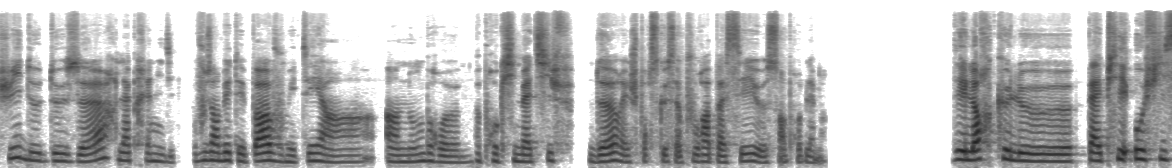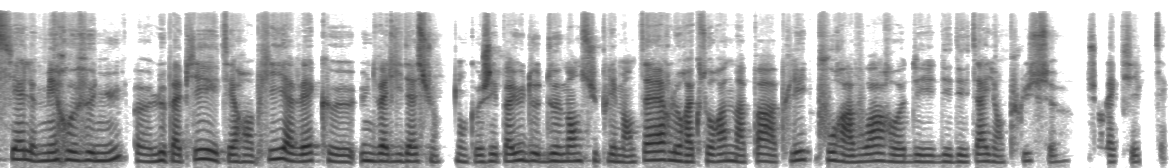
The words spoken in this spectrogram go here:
puis de 2 heures l'après-midi». Vous embêtez pas, vous mettez un nombre, approximatif d'heures et je pense que ça pourra passer, sans problème. Dès lors que le papier officiel m'est revenu, euh, le papier était rempli avec euh, une validation. Donc euh, j'ai pas eu de demande supplémentaire, le rectorat ne m'a pas appelé pour avoir des, des détails en plus sur l'activité.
